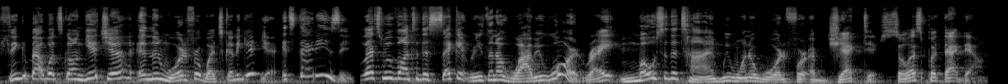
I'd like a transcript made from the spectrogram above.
Think about what's going to get you and then ward for what's going to get you. It's that easy. Let's move on to the second reason of why we ward, right? Most of the time, we want to ward for objectives. So let's put that down.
